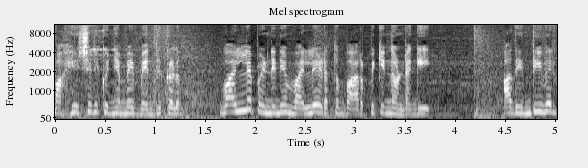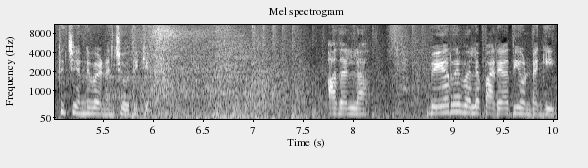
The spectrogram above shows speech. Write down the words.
മഹേശ്വരി കുഞ്ഞമ്മയെ ബന്ധുക്കളും വല്ല പെണ്ണിനെയും വല്ലയിടത്തും പാർപ്പിക്കുന്നുണ്ടെങ്കിൽ അത് ഇന്ത്യവരത്തിൽ ചെന്ന് വേണം ചോദിക്കാൻ. അതല്ല വേറെ വല്ല പരാതി ഉണ്ടെങ്കിൽ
